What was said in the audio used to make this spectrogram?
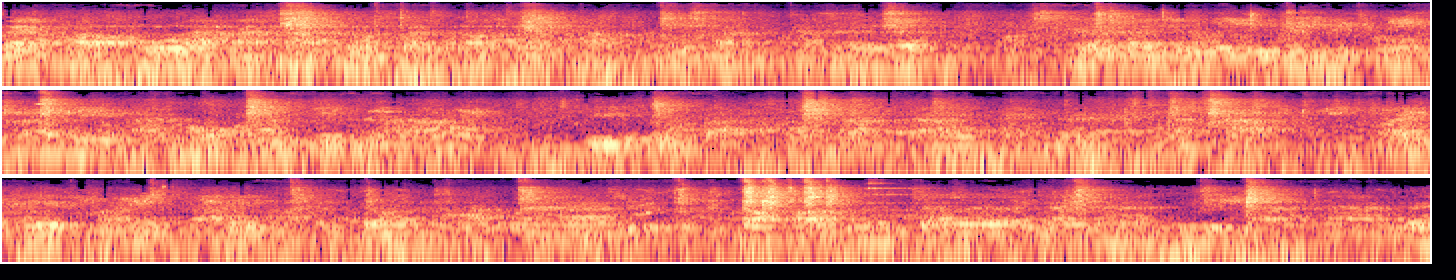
และครอบครัวนะครับจงประกอบแต่ความสุขความเจริญ เพื่อได้อยู่ดีมีสุขภาพมีอายุมั่นยืนยาวมีสุขภาพร่างกายแข็งแรงนะครับไม่ เจ็บไม่ไข้ไม่จนทำงานก็ขอเงินเจริญในหน้าที่การงานและ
